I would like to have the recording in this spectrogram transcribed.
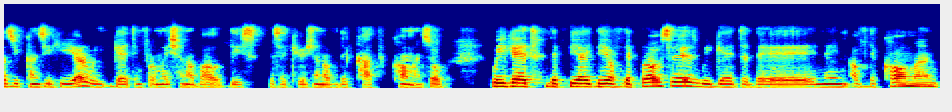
as you can see here, we get information about this execution of the cat command. So we get the PID of the process, we get the name of the command,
